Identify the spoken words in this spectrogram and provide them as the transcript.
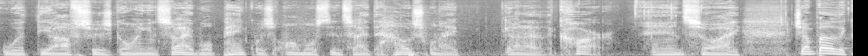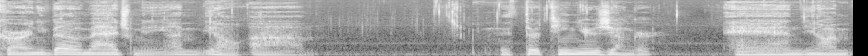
with the officers going inside. Well, Pank was almost inside the house when I got out of the car. And so I jump out of the car, and you've got to imagine me. I'm, you know, um, 13 years younger, and you know, I'm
